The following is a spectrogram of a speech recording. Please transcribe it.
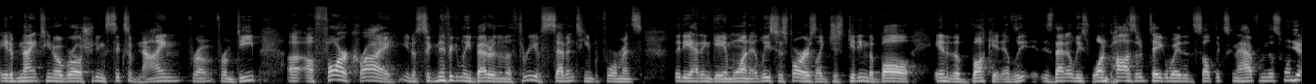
eight of 19 overall, shooting six of nine from from deep. Uh, a far cry, you know, significantly better than the three of 17 performance that he had in game one, at least as far as like just getting the ball into the bucket. At least, is that at least one positive takeaway that the Celtics can have from this one? Yeah,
